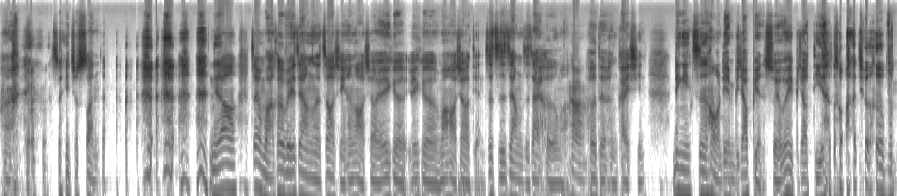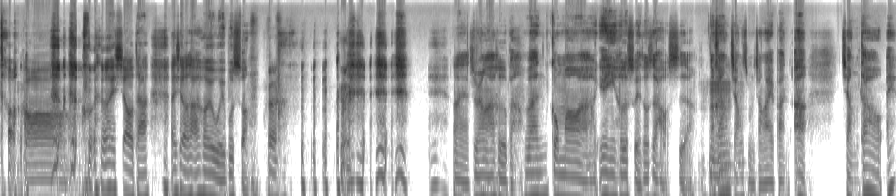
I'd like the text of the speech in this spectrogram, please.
哦、所以就算了。你知道这个马克杯这样的造型很好笑，有一个有一个蛮好笑的点，这只是这样子在喝嘛，嗯、喝得很开心。另一只哦，脸比较扁，水位比较低的时候，他就喝不到哦。我 会笑他，还笑他会为不爽。嗯、哎呀，就让他喝吧，不然公猫啊愿意喝水都是好事啊。那刚刚讲什么？讲爱半啊？讲到哎，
